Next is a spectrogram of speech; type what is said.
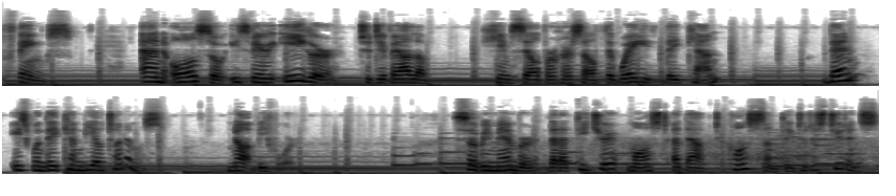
things and also is very eager to develop himself or herself the way they can, then is when they can be autonomous, not before. So remember that a teacher must adapt constantly to the students.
